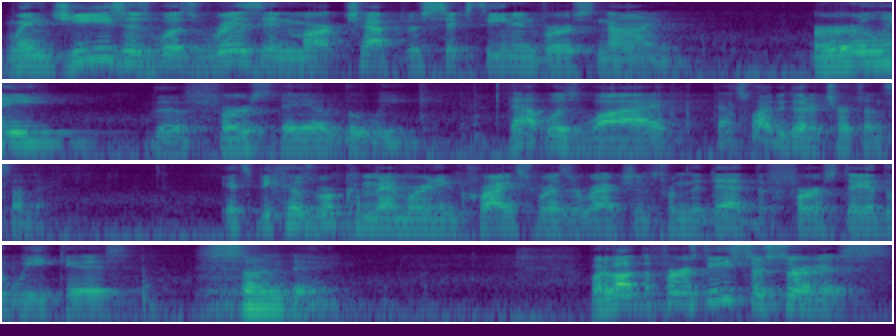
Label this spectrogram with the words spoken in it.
When Jesus was risen, Mark chapter 16 and verse 9, early the first day of the week. That was why that's why we go to church on Sunday. It's because we're commemorating Christ's resurrection from the dead. The first day of the week is Sunday. What about the first Easter service?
